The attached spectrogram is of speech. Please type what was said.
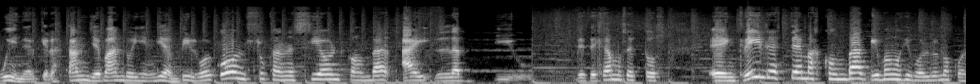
Winner que la están llevando hoy en día en Billboard con su canción Comeback I Love You. Les dejamos estos eh, increíbles temas con back y vamos y volvemos con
